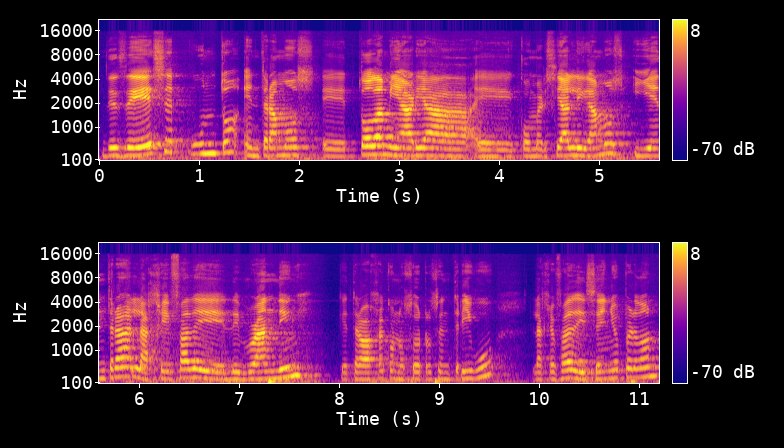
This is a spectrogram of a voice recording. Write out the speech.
Desde ese punto entramos eh, toda mi área eh, comercial, digamos, y entra la jefa de branding que trabaja con nosotros en Tribu, la jefa de diseño, perdón.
